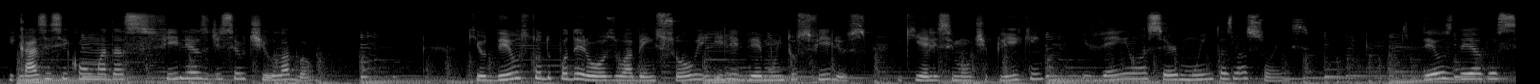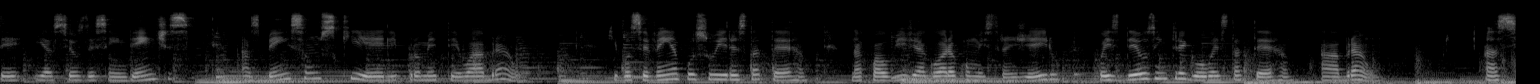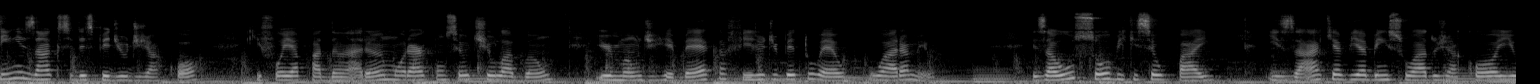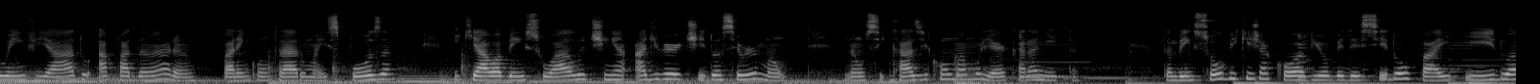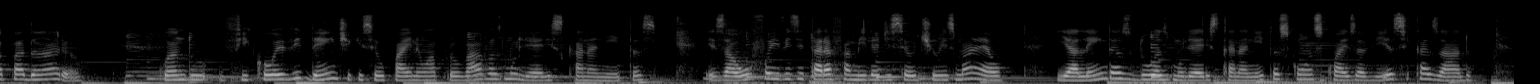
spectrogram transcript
e case-se com uma das filhas de seu tio Labão. Que o Deus Todo-Poderoso o abençoe e lhe dê muitos filhos, e que eles se multipliquem e venham a ser muitas nações. Deus dê a você e a seus descendentes as bênçãos que ele prometeu a Abraão. Que você venha possuir esta terra, na qual vive agora como estrangeiro, pois Deus entregou esta terra a Abraão. Assim Isaac se despediu de Jacó, que foi a Padã Arã morar com seu tio Labão, irmão de Rebeca, filho de Betuel, o arameu. Esaú soube que seu pai, Isaac havia abençoado Jacó e o enviado a Padã Arã para encontrar uma esposa e que ao abençoá-lo tinha advertido a seu irmão: não se case com uma mulher cananita. Também soube que Jacó havia obedecido ao pai e ido a Padã Arã. Quando ficou evidente que seu pai não aprovava as mulheres cananitas, Esaú foi visitar a família de seu tio Ismael e além das duas mulheres cananitas com as quais havia se casado,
